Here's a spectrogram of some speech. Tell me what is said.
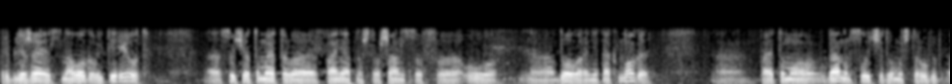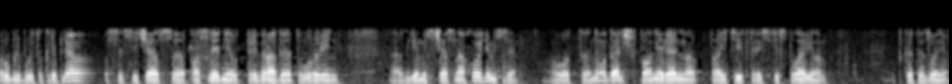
приближается налоговый период. Э, с учетом этого понятно, что шансов э, у э, доллара не так много. Э, поэтому в данном случае думаю, что рубль, рубль будет укрепляться. Сейчас э, последняя вот преграда это уровень, э, где мы сейчас находимся. Вот. Но дальше вполне реально пройти к 30,5 к этой зоне.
